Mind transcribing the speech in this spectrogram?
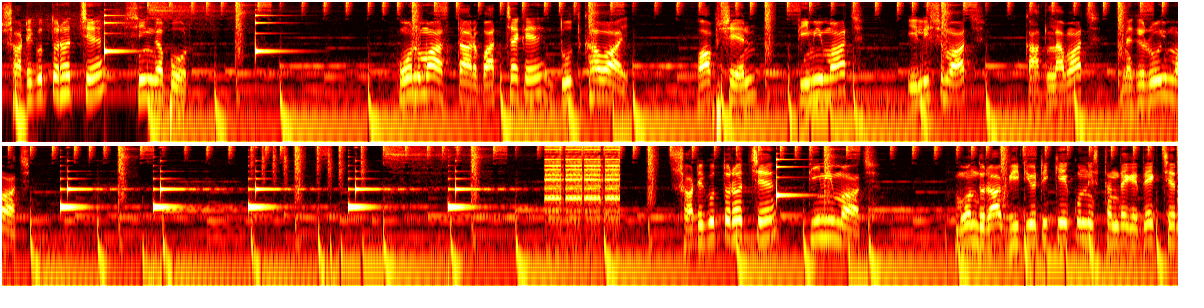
সঠিক উত্তর হচ্ছে সিঙ্গাপুর। কোন মাছ তার বাচ্চাকে দুধ খাওয়ায়? অপশন, তিমি মাছ, ইলিশ মাছ, কাতলা মাছ নাকি রুই মাছ? সঠিক উত্তর হচ্ছে তিমি মাছ। বন্ধুরা, ভিডিওটি কে কোন স্থান থেকে দেখছেন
